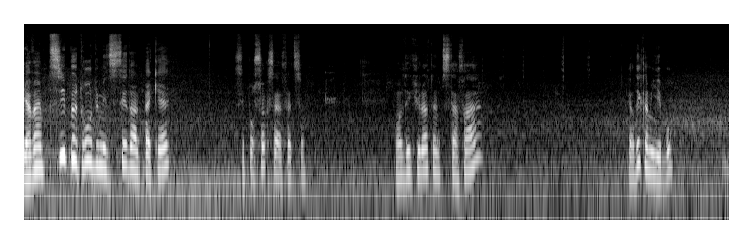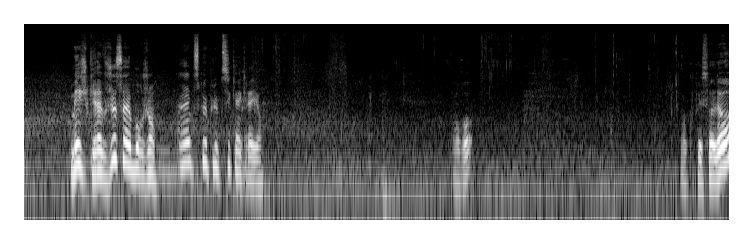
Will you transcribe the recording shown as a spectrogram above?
Il y avait un petit peu trop d'humidité dans le paquet. C'est pour ça que ça a fait ça. On le déculotte une petite affaire. Regardez comme il est beau. Mais je grève juste un bourgeon, un petit peu plus petit qu'un crayon. On va... On va couper ça là.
